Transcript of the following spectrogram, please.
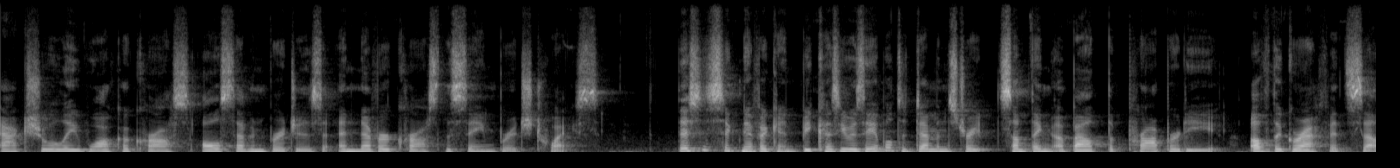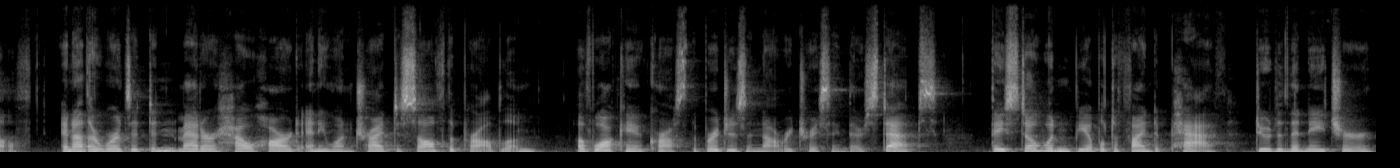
actually walk across all seven bridges and never cross the same bridge twice. This is significant because he was able to demonstrate something about the property of the graph itself. In other words, it didn't matter how hard anyone tried to solve the problem, of walking across the bridges and not retracing their steps, they still wouldn't be able to find a path due to the nature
